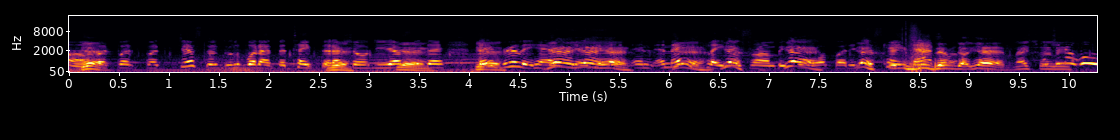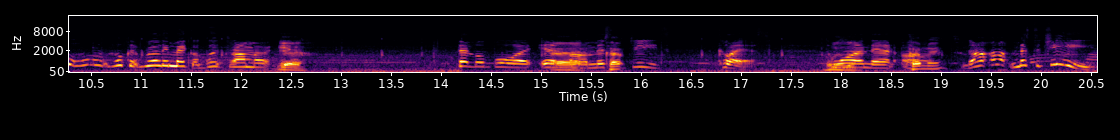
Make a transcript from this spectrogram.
uh. Yeah. But, but, but just the, what at the tape that I showed you yeah, yesterday, they yeah. really had. Yeah, yeah, yeah. And, and, and they yeah, played yes, the drum before, but it yes, just came it them the, Yeah, But naturally. you know who, who, who could really make a good drummer? yeah. That little boy in Uh, um, Mr. G's class. The one that. Um, Clement? Nuh uh, Mr. G's.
